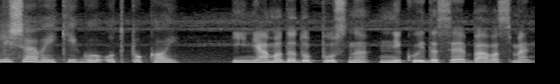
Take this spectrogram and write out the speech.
лишавайки го от покой. И няма да допусна никой да се ебава с мен.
